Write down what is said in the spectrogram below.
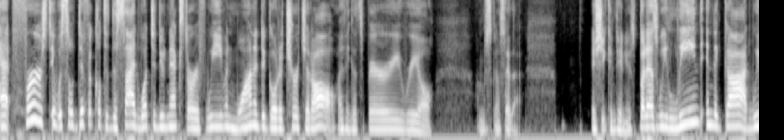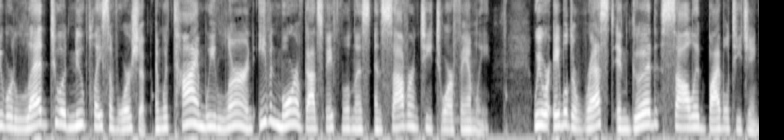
At first, it was so difficult to decide what to do next or if we even wanted to go to church at all. I think that's very real. I'm just going to say that. As she continues, but as we leaned into God, we were led to a new place of worship. And with time, we learned even more of God's faithfulness and sovereignty to our family. We were able to rest in good, solid Bible teaching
